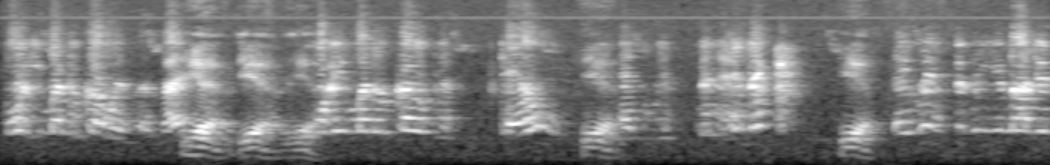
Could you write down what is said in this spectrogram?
Morty us, right? yeah, yeah, yeah, Morty Manuka with Dell yeah, and with Minhenick. yeah. They went to the United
